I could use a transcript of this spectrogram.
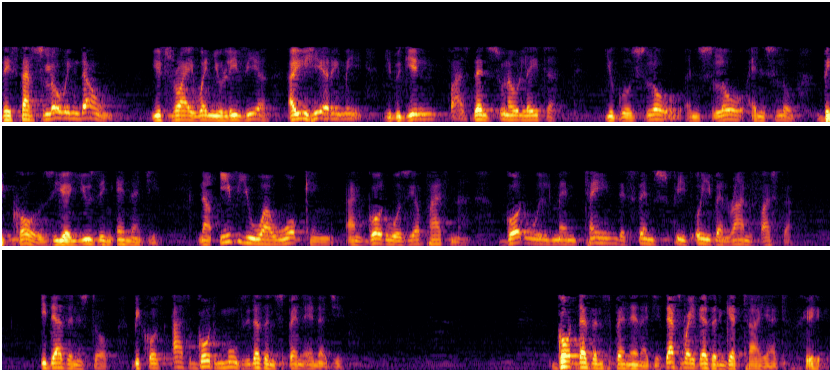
They start slowing down. You try when you live here. Are you hearing me? You begin fast, then sooner or later, you go slow and slow and slow because you are using energy. Now, if you are walking and God was your partner, God will maintain the same speed or even run faster. It doesn't stop because as God moves, He doesn't spend energy. God doesn't spend energy. That's why He doesn't get tired.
